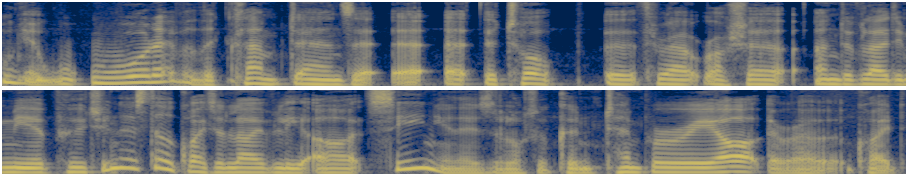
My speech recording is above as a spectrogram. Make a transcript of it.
you know, whatever the clampdowns at, at, at the top uh, throughout Russia under Vladimir Putin, there's still quite a lively art scene. You know, there's a lot of contemporary art. There are quite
